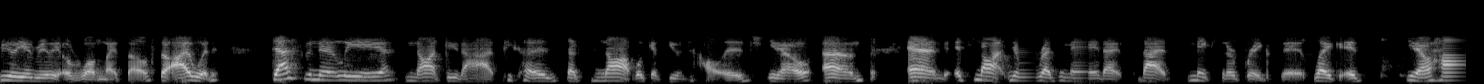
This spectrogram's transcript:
really, really overwhelmed myself. So I would definitely not do that because that's not what gets you into college, you know. Um, and it's not your resume that that makes it or breaks it. Like it's you know how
